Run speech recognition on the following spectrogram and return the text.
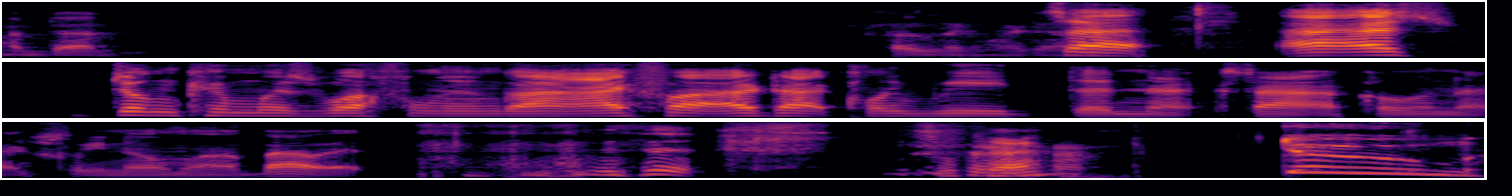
I'm done. Cuddling my dog. So, uh, as Duncan was waffling on, I thought I'd actually read the next article and actually know more about it. okay. Doom.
